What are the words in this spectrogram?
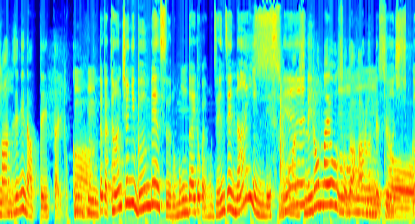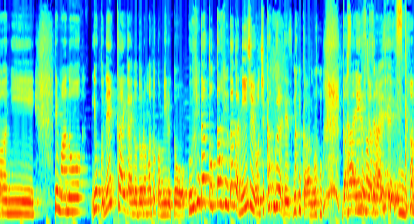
感じになっていったりとか。うんうんだから単純に分娩数の問題とかでも全然ないんですね。そうなんですね。いろんな要素があるんですよ。うん確かに。でもあの、よくね、海外のドラマとか見ると、産んだ途端だから24時間ぐらいで、なんかあの、出されるじゃないですか。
